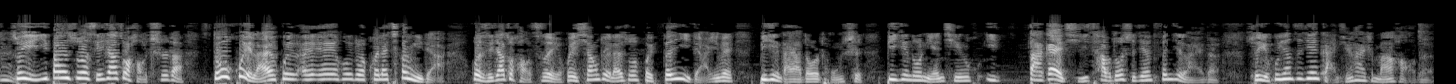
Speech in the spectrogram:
嗯所以一般说谁家做好吃的，都会来会哎哎会会来蹭一点儿，或者谁家做好吃的，也会相对来说会分一点儿，因为毕竟大家都是同事，毕竟都是年轻一。大概其差不多时间分进来的，所以互相之间感情还是蛮好的。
